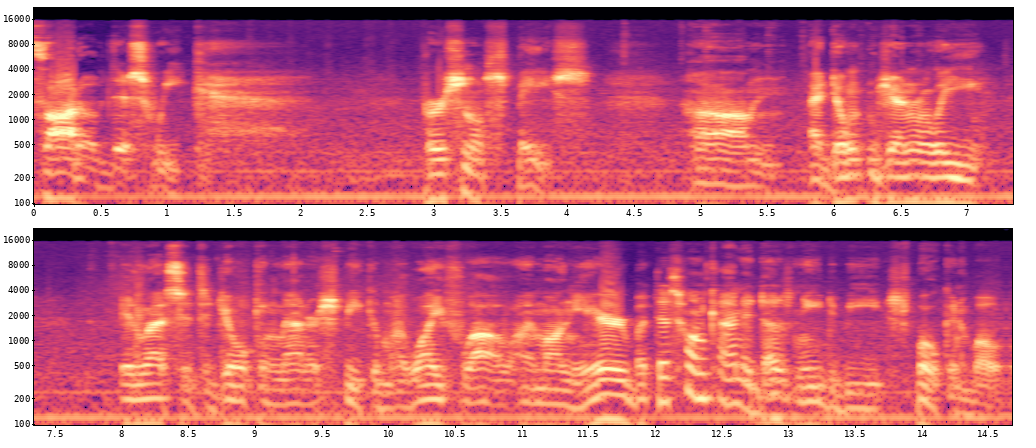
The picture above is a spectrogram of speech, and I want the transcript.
thought of this week? Personal space. Um, I don't generally, unless it's a joking manner, speak of my wife while I'm on the air, but this one kind of does need to be spoken about.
